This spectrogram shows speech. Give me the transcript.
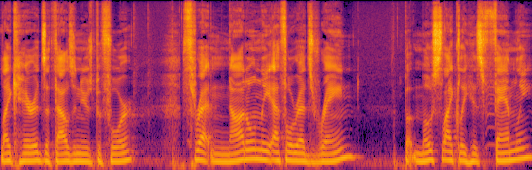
like Herod's a thousand years before, threatened not only Ethelred's reign, but most likely his family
